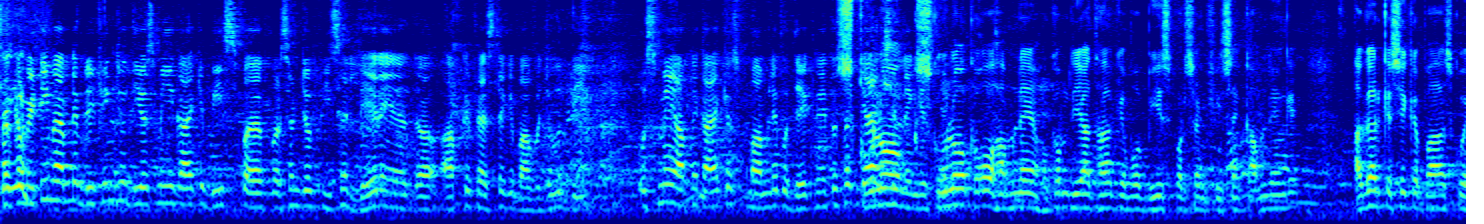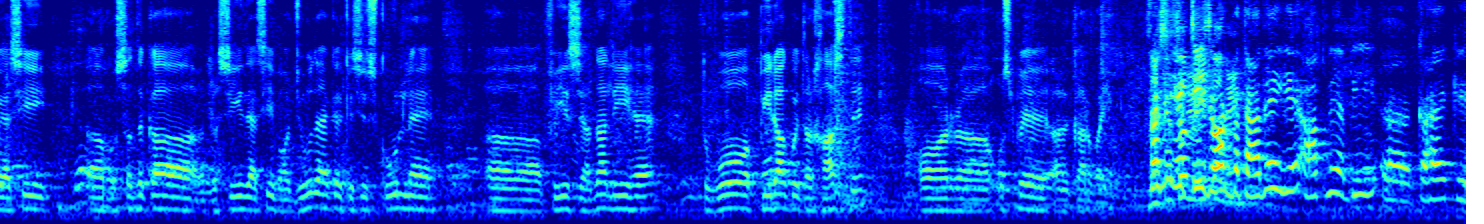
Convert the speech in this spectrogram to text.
सर कमेटी में आपने ब्रीफिंग जो दी उसमें ये कहा कि 20 परसेंट जो फीसें ले रहे हैं आपके फैसले के बावजूद भी उसमें आपने कहा कि उस मामले को देख रहे हैं तो सर स्कूलों क्या स्कूलों को हमने हुक्म दिया था कि वो 20 परसेंट फ़ीसें कम लेंगे। अगर किसी के पास कोई ऐसी मुसदा रसीद ऐसी मौजूद है कि किसी स्कूल ने फ़ीस ज़्यादा ली है तो वो पीरा कोई दरख्वास्त दे और उस पर कार्रवाई सर एक चीज़ और बता दें ये आपने अभी आ, कहा है कि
